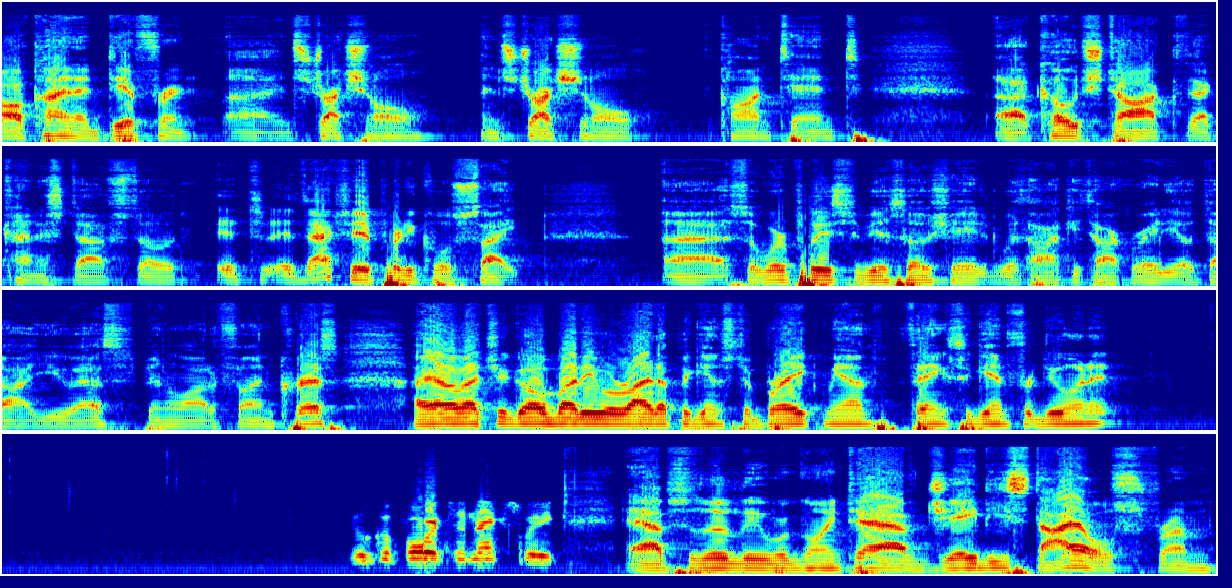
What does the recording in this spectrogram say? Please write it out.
all kind of different uh, instructional instructional content, uh, coach talk, that kind of stuff. So it's it's actually a pretty cool site. Uh, so we're pleased to be associated with HockeyTalkRadio.us. It's been a lot of fun, Chris. I gotta let you go, buddy. We're right up against a break, man. Thanks again for doing it. Looking forward to next week. Absolutely. We're going to have JD Styles from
